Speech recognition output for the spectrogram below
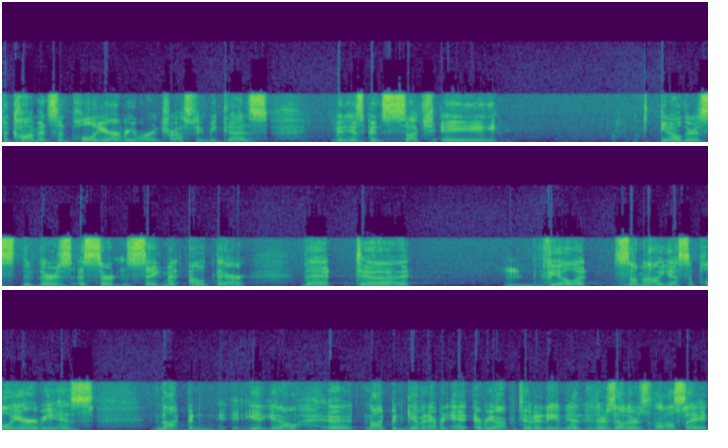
The comments on Puljujarvi were interesting because it has been such a you know there's there's a certain segment out there that uh, feel that somehow yes, Puljujarvi has not been you know uh, not been given every every opportunity and there's others that'll say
